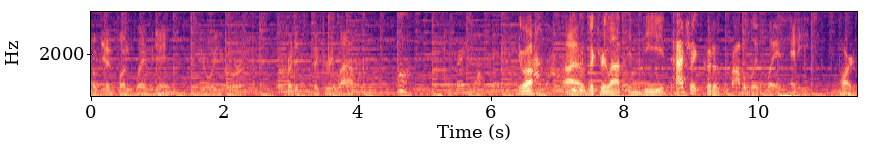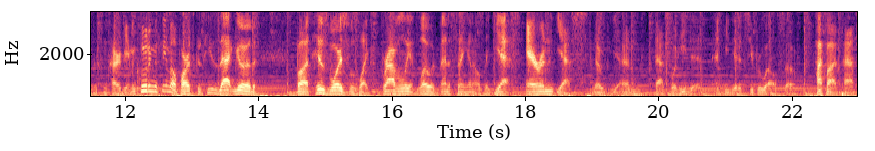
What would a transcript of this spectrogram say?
Hope you had fun playing the game. Enjoy your credits victory lap. oh, I'm very exhausted. You are. Lap, lap. Uh, victory lap indeed. Patrick could have probably played any part of this entire game, including the female parts, because he's that good. But his voice was like gravelly and low and menacing, and I was like, yes, Aaron, yes, no, and that's what he did, and he did it super well. So high five, Pat.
